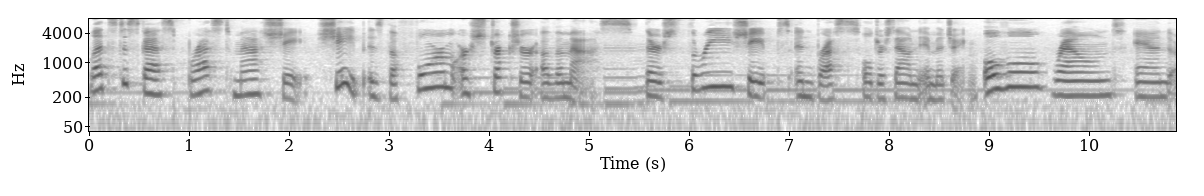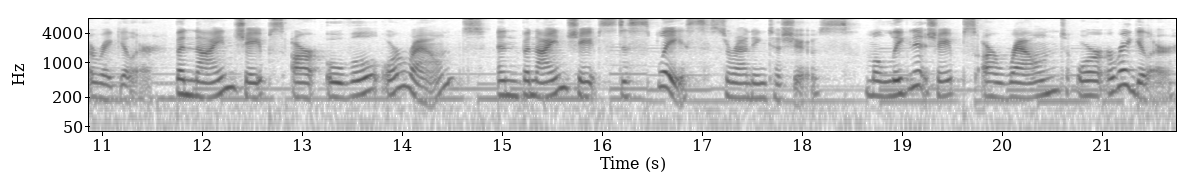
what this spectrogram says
Let's discuss breast mass shape. Shape is the form or structure of a mass. There's three shapes in breast ultrasound imaging oval, round, and irregular. Benign shapes are oval or round, and benign shapes displace surrounding tissues. Malignant shapes are round or irregular.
